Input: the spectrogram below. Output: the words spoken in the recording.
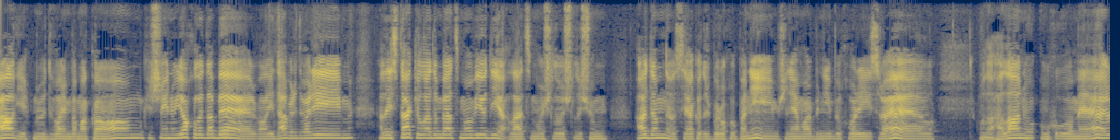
אל יחמרו דברים במקום, כשאינו יכול לדבר, ואל ידבר דברים, אלא יסתכל אדם בעצמו ויודיע לעצמו שלא לשום אדם נושא הקדוש ברוך הוא פנים, שנאמר בני בכורי ישראל, ולהלן הוא אומר,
